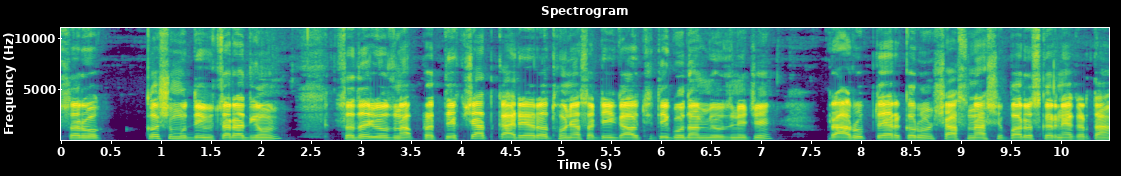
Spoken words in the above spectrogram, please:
सर्व कश मुद्दे विचारात घेऊन सदर योजना प्रत्यक्षात कार्यरत होण्यासाठी गाव तिथे गोदाम योजनेचे प्रारूप तयार करून शासनास शिफारस करण्याकरता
